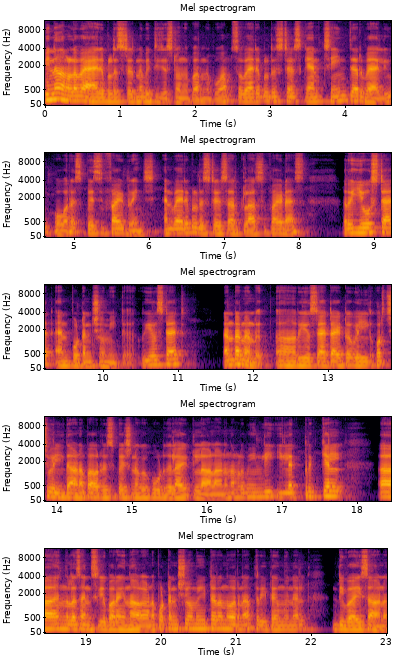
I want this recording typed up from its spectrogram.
പിന്നെ നമ്മളെ വാരിയബിൾ റെസിസ്റ്ററിനെ പറ്റി ജസ്റ്റ് ഒന്ന് പറഞ്ഞു പോവാം. So variable registers can change their value over a specified range and variable registers are classified as rheostat and potentiometer rheostat രണ്ടെണ്ണം ഉണ്ട് റിയോസ്റ്റാറ്റ് ആയിട്ട് വലുത് കുറച്ച് വലുതാണ്. പവർ ഡിസിപ്പേഷനൊക്കെ കൂടുതലായിട്ടുള്ള ആളാണ്. നമ്മൾ മെയിൻലി ഇലക്ട്രിക്കൽ എന്നുള്ള സെൻസിൽ പറയുന്ന ആളാണ്. പൊട്ടൻഷ്യോമീറ്റർ എന്ന് പറഞ്ഞാൽ ത്രീ ടെർമിനൽ ഡിവൈസ് ആണ്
